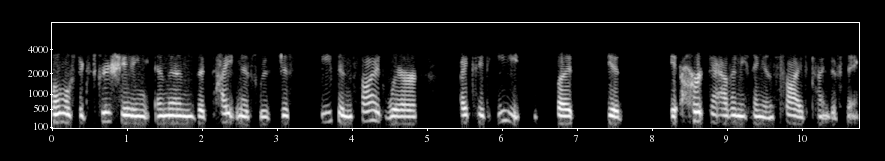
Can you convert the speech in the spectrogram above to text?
almost excruciating, and then the tightness was just deep inside where I could eat, but it it hurt to have anything inside, kind of thing.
